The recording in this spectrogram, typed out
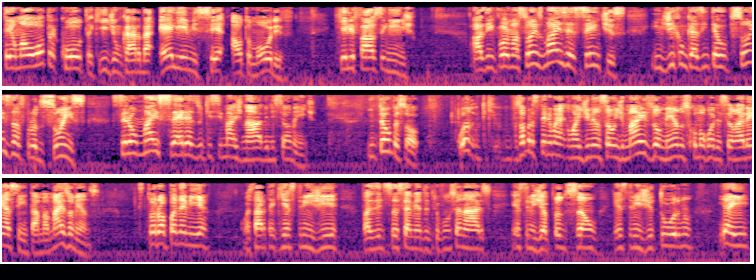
Tem uma outra quote aqui de um cara da LMC Automotive que ele fala o seguinte: as informações mais recentes indicam que as interrupções nas produções serão mais sérias do que se imaginava inicialmente. Então, pessoal, quando, só para vocês terem uma, uma, dimensão de mais ou menos como aconteceu, não é bem assim, tá? Mas mais ou menos. Estourou a pandemia, começaram a ter que restringir fazer distanciamento entre funcionários, restringir a produção, restringir turno, e aí,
